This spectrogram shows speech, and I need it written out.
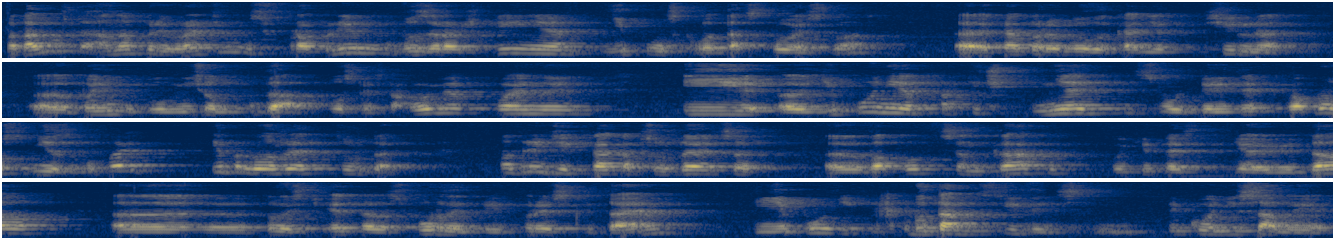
Потому что она превратилась в проблему возрождения японского достоинства, Э, которое было, конечно, сильно э, по нему был внесен удар после Второй мировой войны. И э, Япония практически ни один свой территориальный вопрос не забывает и продолжает обсуждать. Смотрите, как обсуждается вопрос Сенкаку, по китайски я ее видал, то есть это спорная территория с Китаем и Японией. Вот там действительно далеко не самые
